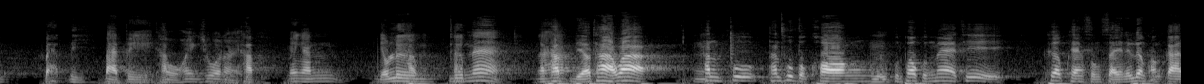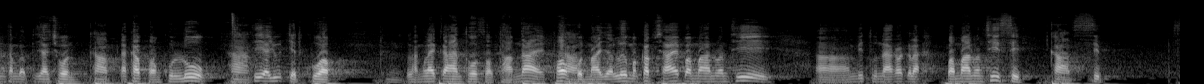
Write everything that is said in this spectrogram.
แปดปีแปดปีครับโอ้ให้ยังชั่วหน่อยครับ ไม่งั้น เดี๋ยวลืครัมบลืมแน่นะนะคครัรับบเดี๋ยวถ้าว่าอืมท่านผู้ท่านผู้ปกครองหรืออมคุณพ่อคุณแม่ที่เครือบแคลงสงสัยในเรื่องของการทำบัตรประชาชนครับนะครับ ของคุณลูกฮะที่อายุเจ็ดขวบอืมหลังรายการโทรสอบถามได้ เพราะครับกฎหมายจะเริ่มบังคับใช้ประมาณวันที่อ่า มิถุนายนกรกฎาคมประมาณวันที่สิบครับสิบ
